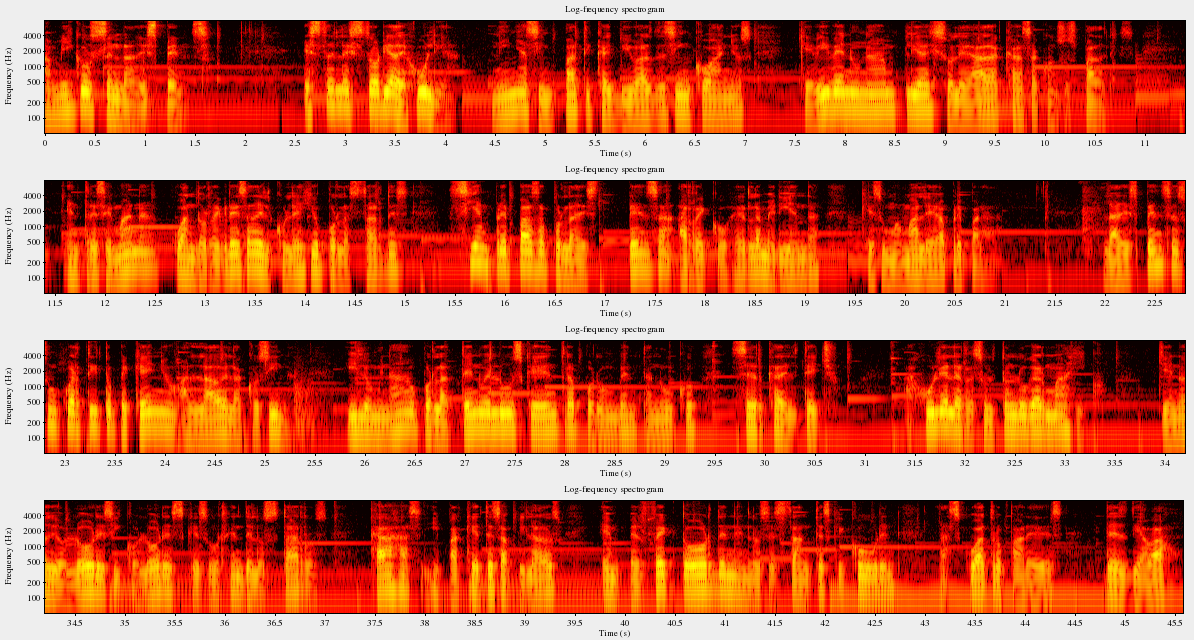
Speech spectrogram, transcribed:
Amigos en la despensa. Esta es la historia de Julia, niña simpática y vivaz de 5 años que vive en una amplia y soledada casa con sus padres. Entre semana, cuando regresa del colegio por las tardes, siempre pasa por la despensa a recoger la merienda que su mamá le ha preparado. La despensa es un cuartito pequeño al lado de la cocina, iluminado por la tenue luz que entra por un ventanuco cerca del techo. A Julia le resulta un lugar mágico, lleno de olores y colores que surgen de los tarros, cajas y paquetes apilados en perfecto orden en los estantes que cubren las cuatro paredes desde abajo,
